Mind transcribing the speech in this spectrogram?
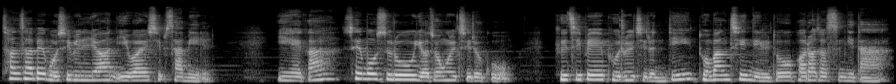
1451년 2월 13일 이해가 쇠못으로 여종을 지르고 그 집에 불을 지른 뒤 도망친 일도 벌어졌습니다.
